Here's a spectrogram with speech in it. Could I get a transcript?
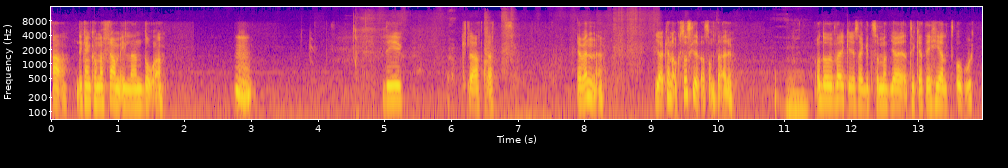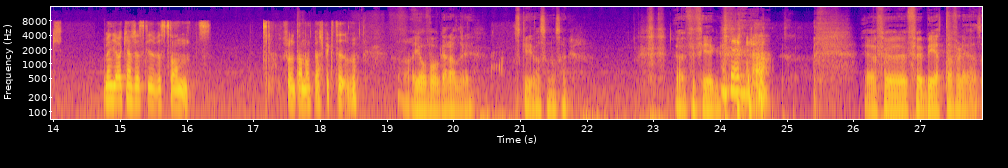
ja, det kan komma fram illa ändå. Mm. Det är ju klart att, jag vet inte, jag kan också skriva sånt där. Mm. Och då verkar det säkert som att jag tycker att det är helt ok. Men jag kanske skriver sånt från ett annat perspektiv. Ja, jag vågar aldrig skriva sådana saker. Jag är för feg. Det är bra. Jag är för, för beta för det alltså.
